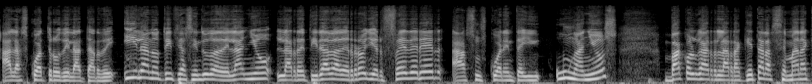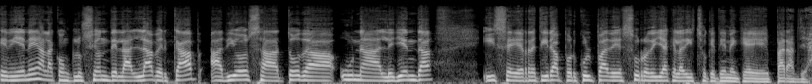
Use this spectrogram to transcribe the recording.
a las 4 de la tarde. Y la noticia sin duda del año, la retirada de Roger Federer a sus 41 años. Va a colgar la raqueta la semana que viene a la conclusión de la Laver Cup. Adiós a toda una leyenda y se retira por culpa de su rodilla que le ha dicho que tiene que parar ya.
